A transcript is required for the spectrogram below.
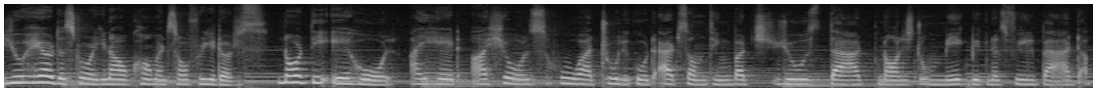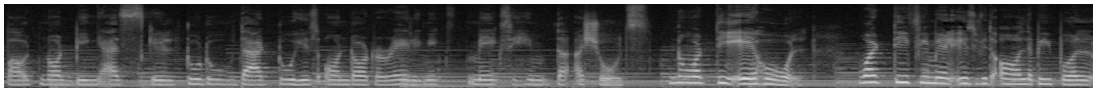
You hear the story now, comments of readers. Not the a hole. I hate assholes who are truly good at something but use that knowledge to make beginners feel bad about not being as skilled. To do that to his own daughter really makes, makes him the assholes. Not the a hole what the female is with all the people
